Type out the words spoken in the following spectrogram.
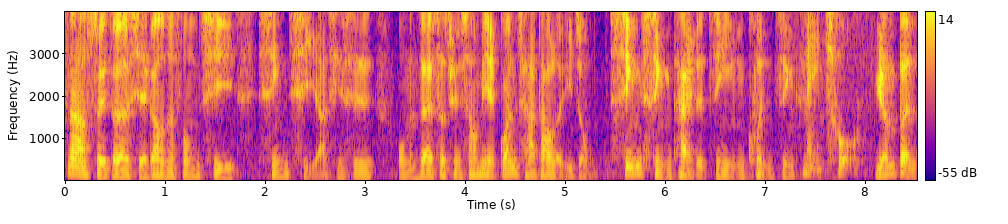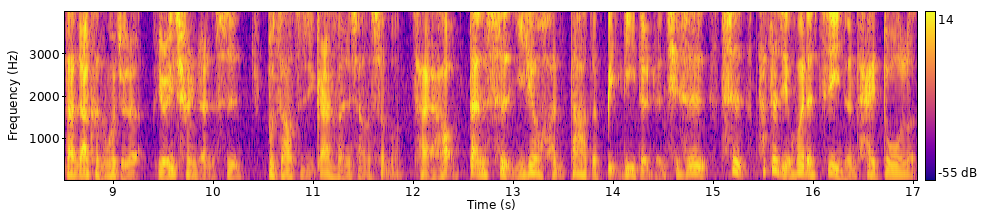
那随着斜杠的风气兴起啊，其实我们在社群上面也观察到了一种新形态的经营困境。没错，原本大家可能会觉得有一群人是不知道自己该分享什么才好，但是也有很大的比例的人，其实是他自己会的技能太多了，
